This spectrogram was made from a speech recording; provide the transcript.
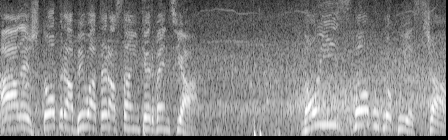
Ależ dobra była teraz ta interwencja. No i znowu blokuje strzał.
